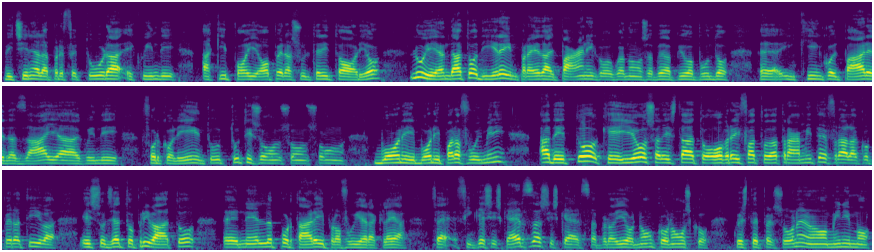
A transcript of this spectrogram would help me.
vicine alla prefettura e quindi a chi poi opera sul territorio, lui è andato a dire in preda al panico quando non sapeva più appunto eh, in chi incolpare da Zaia, quindi Forcolin, tu, tutti sono son, son buoni, buoni parafulmini, ha detto che io sarei stato o avrei fatto da tramite fra la cooperativa e il soggetto privato eh, nel portare i profughi Eraclea. Cioè finché si scherza, si scherza, però io non conosco queste persone, non ho minimo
